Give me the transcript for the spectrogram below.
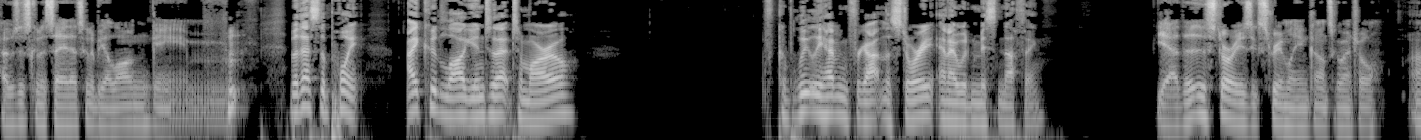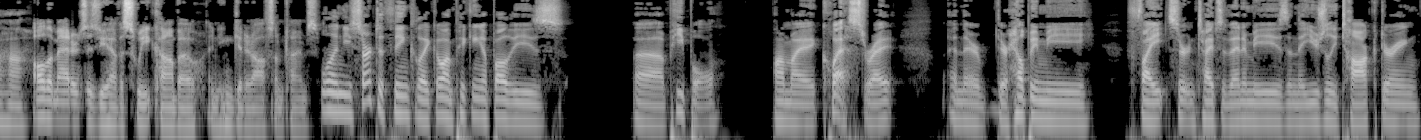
I was just gonna say that's gonna be a long game. But that's the point. I could log into that tomorrow, completely having forgotten the story, and I would miss nothing. yeah, the, the story is extremely inconsequential. Uh huh. All that matters is you have a sweet combo and you can get it off sometimes. Well, and you start to think like, oh, I'm picking up all these uh, people on my quest, right? And they're they're helping me fight certain types of enemies, and they usually talk during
